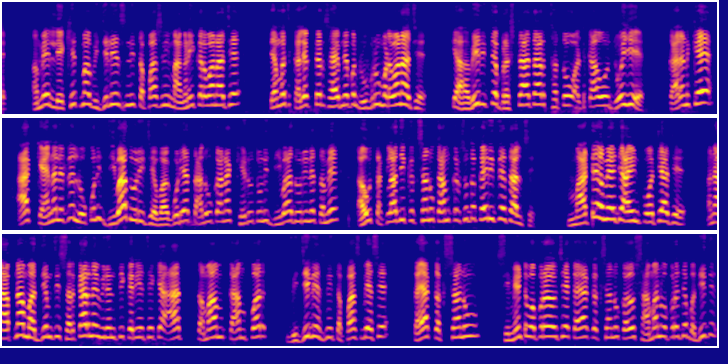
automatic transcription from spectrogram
અમે લેખિતમાં વિજિલન્સની તપાસની માંગણી કરવાના છે, તેમજ કલેક્ટર સાહેબને પણ રૂબરૂ મળવાના છે કે આવી રીતે ભ્રષ્ટાચાર થતો અટકાવવો જોઈએ, કારણ કે આ કેનલ એટલે લોકોની જીવાદોરી છે. વાઘોડિયા તાલુકાના ખેડૂતોની જીવાદોરીને તમે આવું તકલાદી કક્ષાનું કામ કરશો તો કઈ રીતે ચાલશે? માટે અમે જે આઈન પહોંચ્યા છે અને આપના માધ્યમથી સરકારને વિનંતી કરીએ છીએ કે આ તમામ કામ પર વિજિલન્સની તપાસ બેસે. કયા કક્ષાનું સિમેન્ટ વપરાયો છે, કયા કક્ષાનું કયો સામાન વપરાયો છે, બધી જ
